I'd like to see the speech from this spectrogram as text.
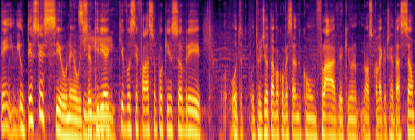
tem, o texto é seu, né, Hudson? Eu queria que você falasse um pouquinho sobre. Outro, outro dia eu estava conversando com o Flávio, aqui, o nosso colega de redação,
